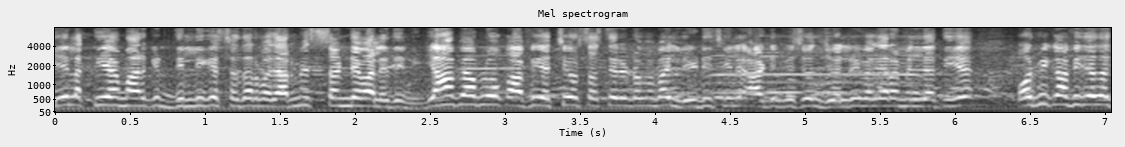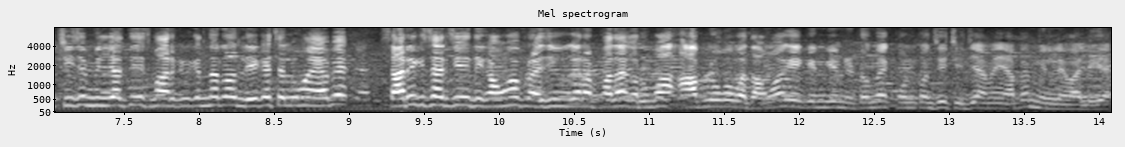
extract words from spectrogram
ये लगती है मार्केट दिल्ली के सदर बाज़ार में संडे वाले दिन। यहाँ पे आप लोग काफ़ी अच्छे और सस्ते रेटों में भाई लेडीज़ के लिए आर्टिफिशियल ज्वेलरी वगैरह मिल जाती है और भी काफ़ी ज़्यादा चीज़ें मिल जाती है इस मार्केट के अंदर। और लेकर चलूँगा यहाँ पे, सारी की सारी चीज़ें दिखाऊँगा प्राइसिंग वगैरह पता करूँगा, आप लोगों को बताऊँगा कि किन किन रेटों में कौन कौन सी चीज़ें हमें यहाँ पे मिलने वाली है।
